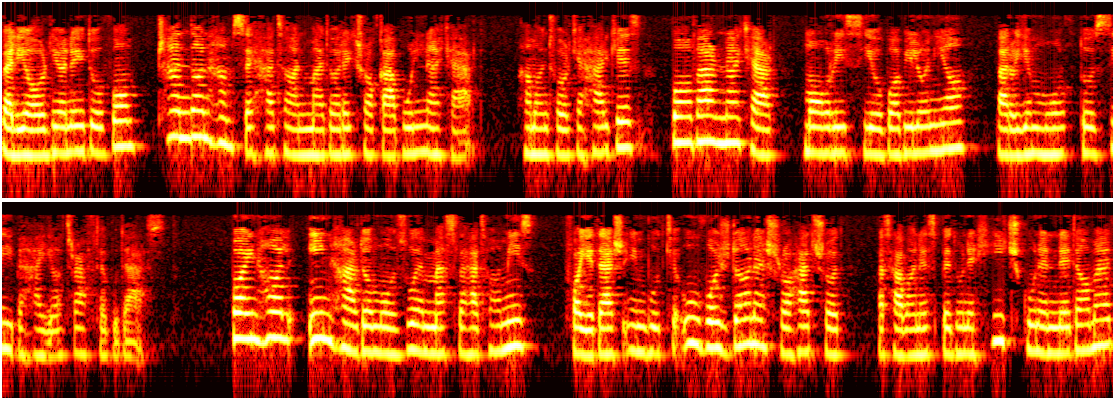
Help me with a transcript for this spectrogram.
ولی آریانه دوم چندان هم صحت آن مدارک را قبول نکرد. همانطور که هرگز باور نکرد ماوریسیو بابیلونیا برای مرغ دزدی به حیات رفته بوده است. با این حال این هر دو موضوع مسلحت آمیز فایدهش این بود که او وجدانش راحت شد و توانست بدون هیچ گونه ندامت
